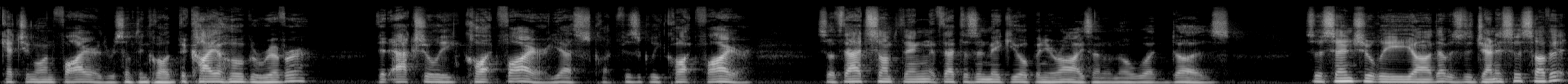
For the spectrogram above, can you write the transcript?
catching on fire. There was something called the Cuyahoga River that actually caught fire. Yes, caught, physically caught fire. So if that's something, if that doesn't make you open your eyes, I don't know what does. So essentially, uh, that was the genesis of it.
